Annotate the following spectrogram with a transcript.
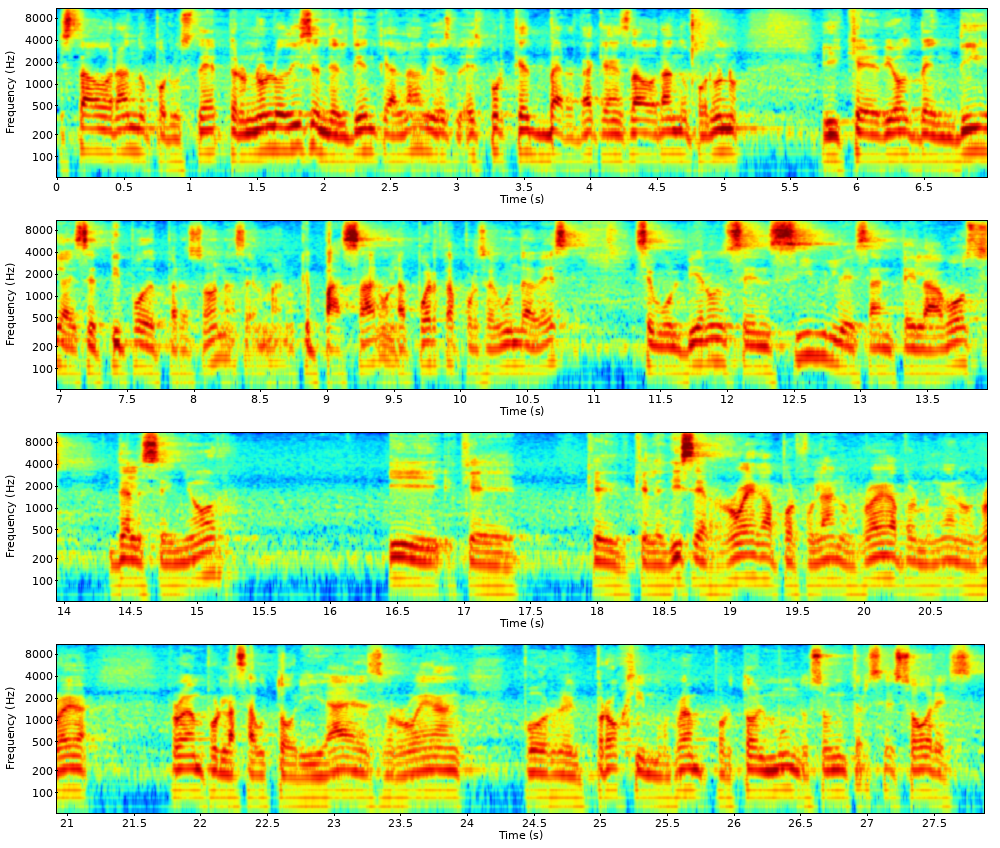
he estado orando por usted, pero no lo dicen del diente al labio, es, porque es verdad que han estado orando por uno. Y que Dios bendiga a ese tipo de personas, hermano, que pasaron la puerta por segunda vez, se volvieron sensibles ante la voz del Señor y que que, le dice ruega por fulano, ruega por mengano, ruega, ruegan por las autoridades, ruegan por el prójimo, por todo el mundo, son intercesores.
